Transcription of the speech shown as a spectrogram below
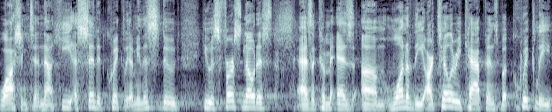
Washington. Now he ascended quickly. I mean, this dude, he was first noticed as a as um, one of the artillery captains, but quickly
